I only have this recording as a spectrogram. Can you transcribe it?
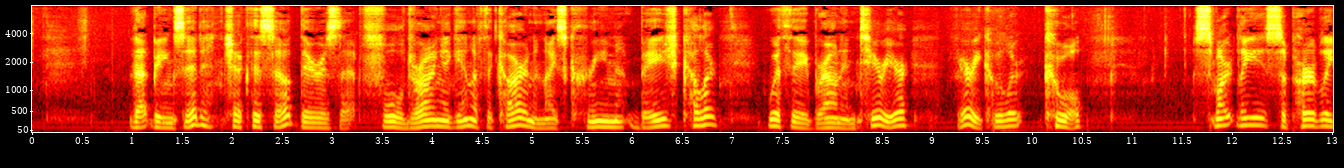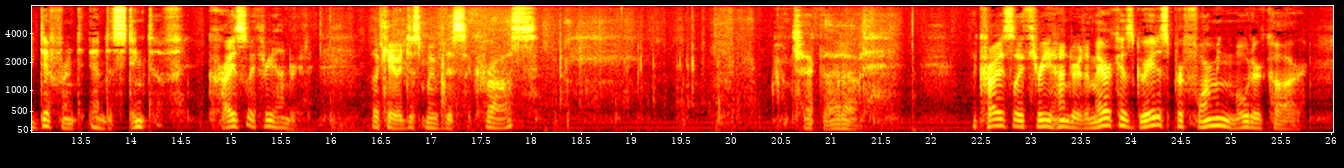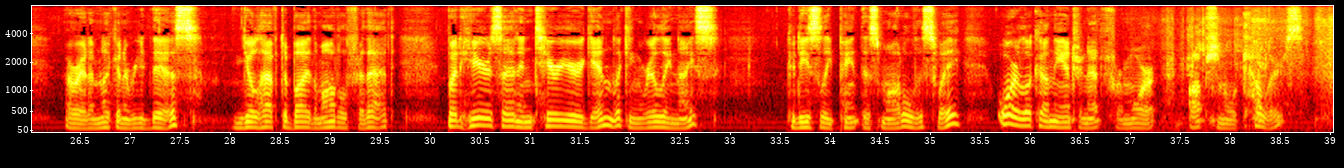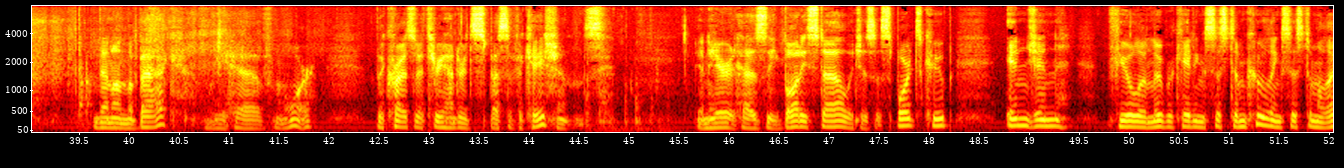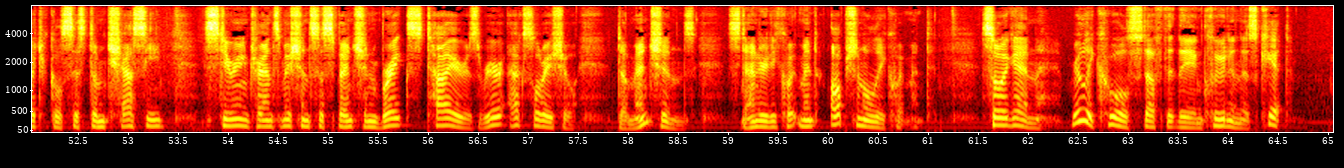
that being said, check this out. There is that full drawing again of the car in a nice cream beige color with a brown interior. Very cooler, cool. Smartly, superbly different and distinctive. Chrysler 300. Okay, we'll just move this across. Check that out. The Chrysler 300, America's greatest performing motor car. All right, I'm not going to read this. You'll have to buy the model for that. But here's that interior again, looking really nice. Could easily paint this model this way, or look on the internet for more optional colors. Then on the back, we have more. The Chrysler 300 specifications. In here it has the body style, which is a sports coupe, engine, fuel and lubricating system, cooling system, electrical system, chassis, steering, transmission, suspension, brakes, tires, rear axle ratio, dimensions, standard equipment, optional equipment. So again, Really cool stuff that they include in this kit.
